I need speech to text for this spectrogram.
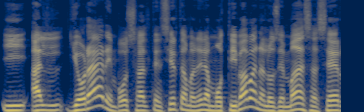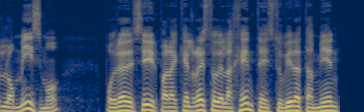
Y al llorar en voz alta, en cierta manera, motivaban a los demás a hacer lo mismo, podría decir, para que el resto de la gente estuviera también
